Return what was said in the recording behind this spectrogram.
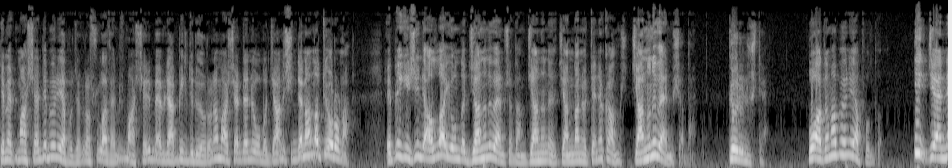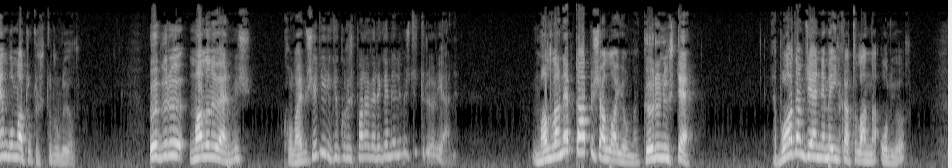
demek mahşerde böyle yapılacak. Resulullah Efendimiz mahşeri Mevla bildiriyor ona. Mahşerde ne olacağını şimdiden anlatıyor ona. E peki şimdi Allah yolunda canını vermiş adam. Canını. Candan ötene kalmış. Canını vermiş adam. Görünüşte. Bu adama böyle yapıldı. İlk cehennem bununla tutuşturuluyor. Öbürü malını vermiş. Kolay bir şey değil. İki kuruş para verirken elimiz titriyor yani. Mallarını hep dağıtmış Allah yoluna. Görünüşte. E bu adam cehenneme ilk atılan oluyor.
